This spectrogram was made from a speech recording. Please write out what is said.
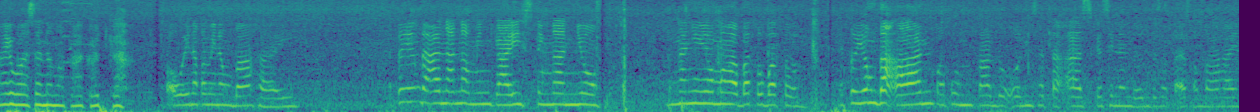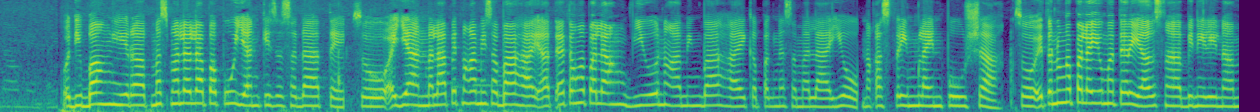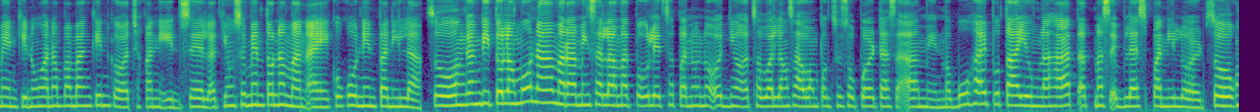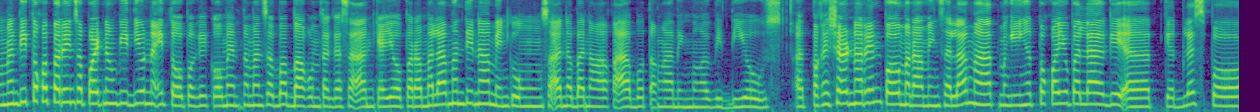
maiwasan na mapagod ka. Pauwi na kami ng bahay. Ito yung daanan namin guys, tingnan nyo. Tingnan nyo yung mga bato-bato. Ito yung daan papunta doon sa taas kasi nandoon pa sa taas ang bahay namin. O di ba ang hirap? Mas malala pa po yan kisa sa dati. So ayan, malapit na kami sa bahay at eto nga pala ang view ng aming bahay kapag nasa malayo. Naka-streamline po siya. So ito na nga pala yung materials na binili namin. Kinuha ng pamangkin ko at saka ni Idsel. At yung semento naman ay kukunin pa nila. So hanggang dito lang muna. Maraming salamat po ulit sa panonood nyo at sa walang sawang pagsusuporta sa amin. Mabuhay po tayong lahat at mas i-bless pa ni Lord. So kung nandito ka pa rin sa part ng video na ito, pag-comment naman sa baba kung taga saan kayo para malaman din namin kung saan na ba nakakaabot ang aming mga videos. At pakishare na rin po. Maraming salamat. Mag-ingat po kayo palagi at God bless po.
